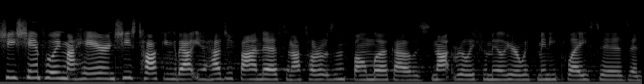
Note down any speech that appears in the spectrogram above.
she's shampooing my hair and she's talking about, you know, how'd you find us? And I told her it was in the phone book. I was not really familiar with many places. And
